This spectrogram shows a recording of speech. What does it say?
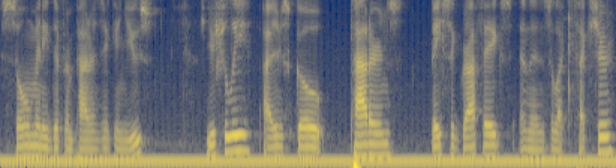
so many different patterns you can use. Usually I just go patterns basic graphics and then select texture.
